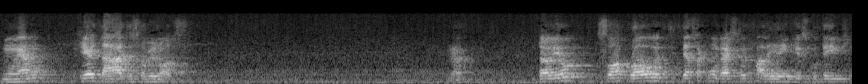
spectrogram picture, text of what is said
Não eram verdades sobre nós. Né? Então sou a prova dessa conversa que eu falei que eu escutei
